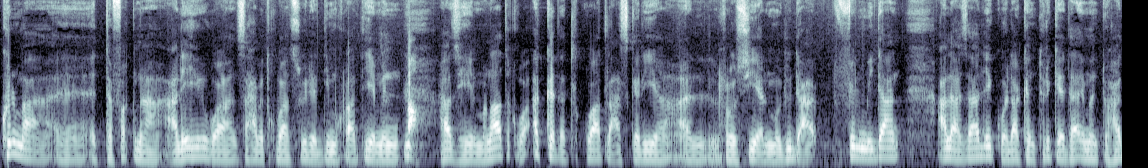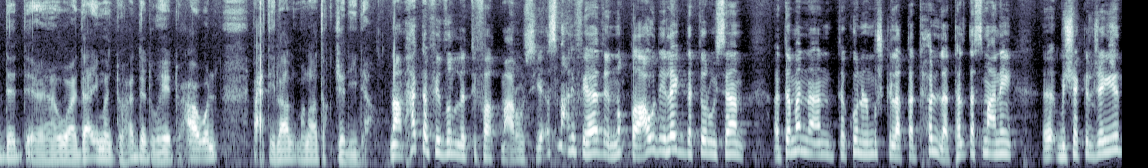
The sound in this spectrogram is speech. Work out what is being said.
كل ما اتفقنا عليه وانسحبت قوات سوريا الديمقراطية من نعم. هذه المناطق وأكدت القوات العسكرية الروسية الموجودة في الميدان على ذلك ولكن تركيا دائما تهدد ودائما تهدد وهي تحاول احتلال مناطق جديدة. نعم حتى في ظل الاتفاق مع روسيا. اسمح لي في هذه النقطة. أعود إليك دكتور وسام. أتمنى أن تكون المشكلة قد حلت. هل تسمعني بشكل جيد؟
